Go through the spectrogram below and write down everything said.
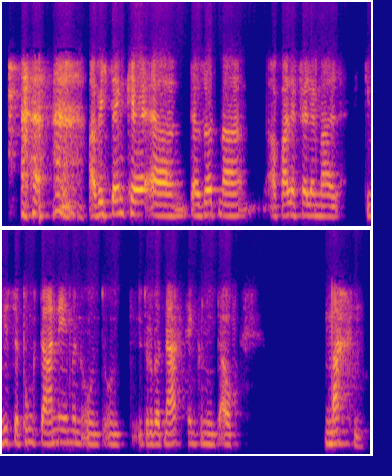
Aber ich denke, äh, da sollte man auf alle Fälle mal gewisse Punkte annehmen und, und darüber nachdenken und auch machen.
